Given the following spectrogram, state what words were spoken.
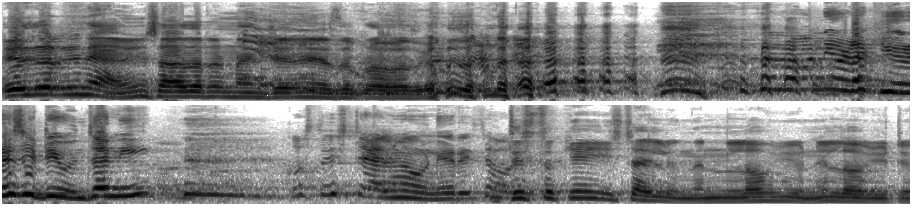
यसरी नै हामी साधारण मान्छे नै यस्तो प्रपोज गर्छौँ। एउटा क्युरियोसिटी हुन्छ नि। स्टाइलमा हुने रहेछ त्यस्तो केही स्टाइल हुँदैन। लभ यु भने love you too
